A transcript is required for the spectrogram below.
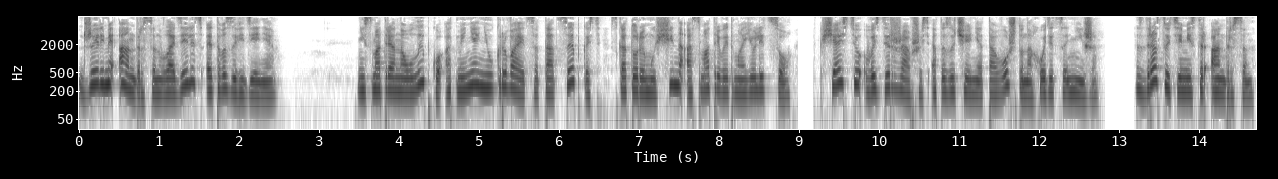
Джереми Андерсон, владелец этого заведения. Несмотря на улыбку, от меня не укрывается та цепкость, с которой мужчина осматривает мое лицо, к счастью, воздержавшись от изучения того, что находится ниже. «Здравствуйте, мистер Андерсон».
